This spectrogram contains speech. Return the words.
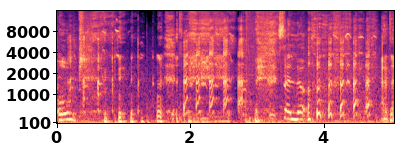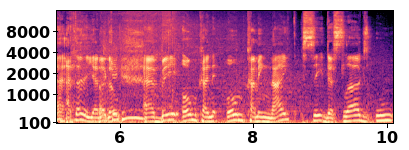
Home... Celle-là. Attends, attends, il y en a d'autres. Euh, B. Homecon- Homecoming Night. C. The Slugs ou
